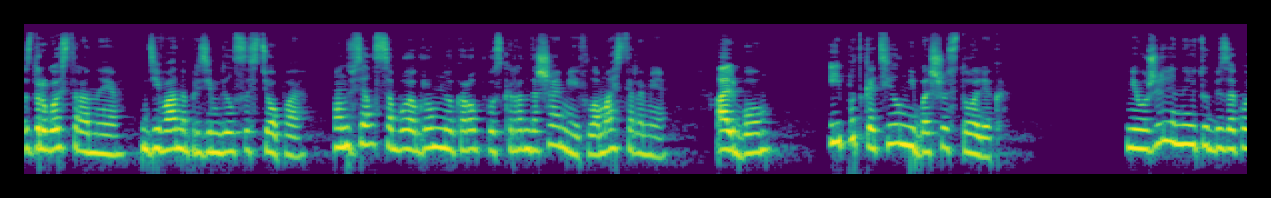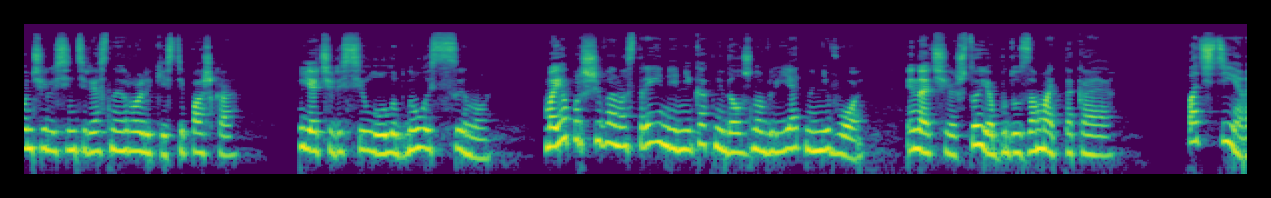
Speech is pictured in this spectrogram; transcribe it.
С другой стороны, дивана приземлился Степа. Он взял с собой огромную коробку с карандашами и фломастерами, альбом и подкатил небольшой столик. Неужели на ютубе закончились интересные ролики, Степашка? Я через силу улыбнулась сыну. Мое паршивое настроение никак не должно влиять на него. Иначе что я буду за мать такая? Почти.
